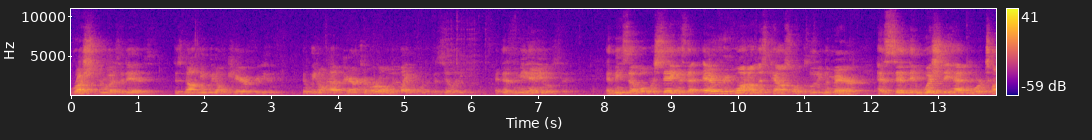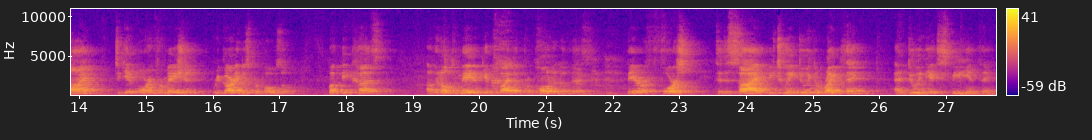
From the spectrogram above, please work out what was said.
rushed through as it is, does not mean we don't care for you, that we don't have parents of our own that might go to the facility. It doesn't mean any of those things. It means that what we're saying is that everyone on this council, including the mayor, has said they wish they had more time to get more information regarding this proposal. But because of an ultimatum given by the proponent of this, they are forced to decide between doing the right thing and doing the expedient thing.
